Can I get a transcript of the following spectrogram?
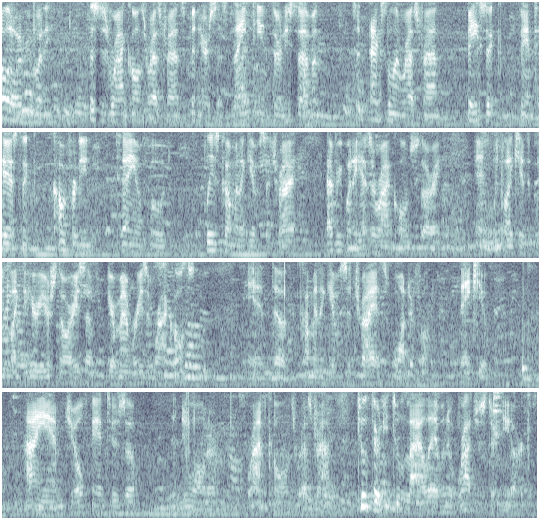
Hello, everybody. This is Roncone's Restaurant. It's been here since 1937. It's an excellent restaurant, basic, fantastic, comforting Italian food. Please come in and give us a try. Everybody has a Roncone story, and we'd like you. To, we'd like to hear your stories of your memories of Roncone's. And uh, come in and give us a try. It's wonderful. Thank you. I am Joe Fantuzzo, the new owner of Roncone's Restaurant, 232 Lyell Avenue, Rochester, New York.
